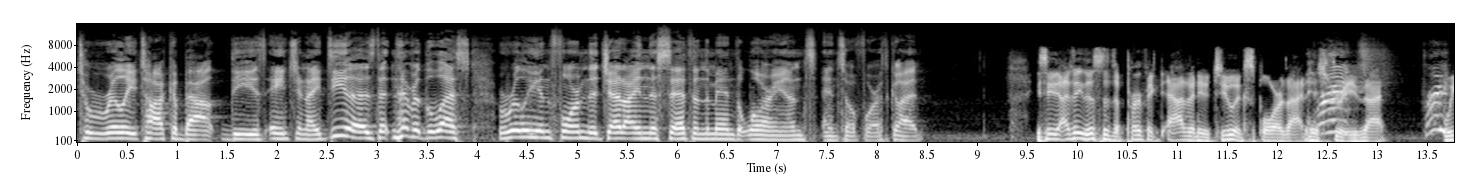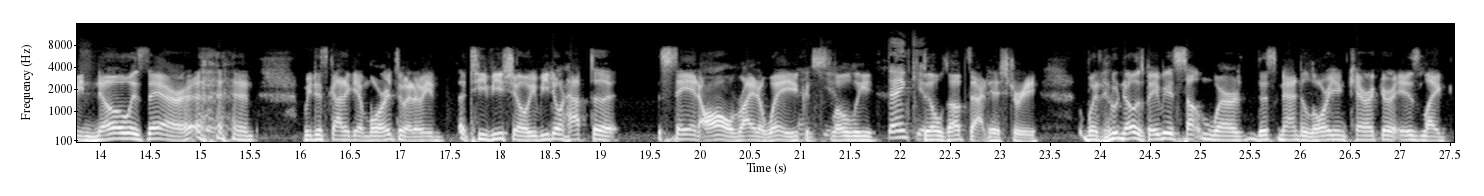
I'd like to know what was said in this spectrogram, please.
to really talk about these ancient ideas that nevertheless really inform the Jedi and the Sith and the Mandalorians and so forth? Go ahead You see, I think this is the perfect avenue to explore that history Preach. that Preach. we know is there, and we just got to get more into it. I mean, a TV show, you don't have to say it all right away. You could you. slowly Thank you. build up that history. But who knows? Maybe it's something where this Mandalorian character is like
